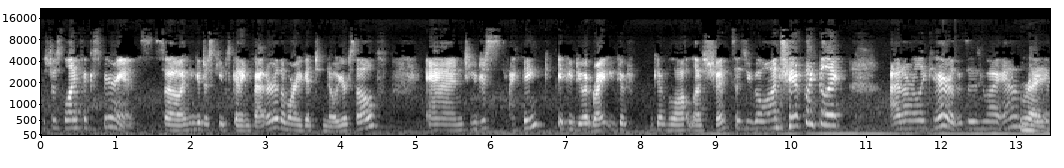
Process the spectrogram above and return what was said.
It's just life experience. So I think it just keeps getting better the more you get to know yourself. And you just, I think if you do it right, you give, give a lot less shits as you go on too. You're like, I don't really care. This is who I am. Right.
